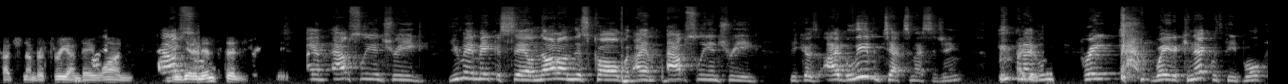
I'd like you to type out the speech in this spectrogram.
touch number three on day one, and get an instant? I am absolutely intrigued. You may make a sale, not on this call, but I am absolutely intrigued because I believe in text messaging and I I, believe it's a great way to connect with people.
